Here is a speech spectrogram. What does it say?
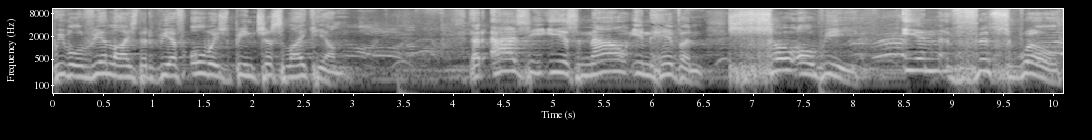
we will realize that we have always been just like him. That as he is now in heaven, so are we in this world.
